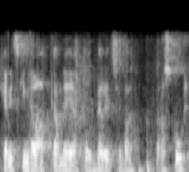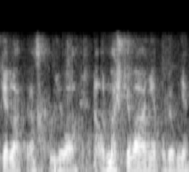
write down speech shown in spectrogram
chemickými látkami, jako byly třeba rozpouštědla, která se používala na odmašťování a podobně.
